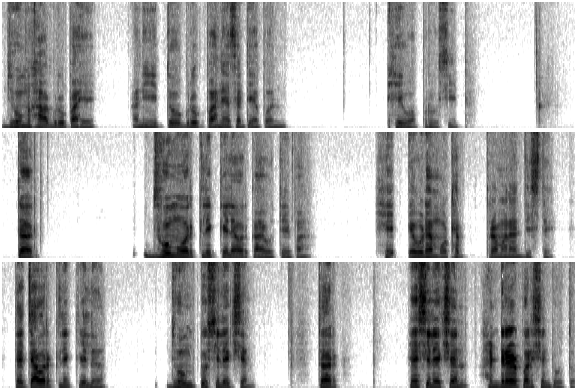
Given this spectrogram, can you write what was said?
झूम हा ग्रुप आहे आणि तो ग्रुप पाहण्यासाठी आपण हे वापरू शीट तर झूमवर क्लिक केल्यावर काय होते पहा. हे एवढ्या मोठ्या प्रमाणात दिसते. त्याच्यावर क्लिक केलं झूम टू सिलेक्शन. तर हे सिलेक्शन हंड्रेड पर्सेंट होतं.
